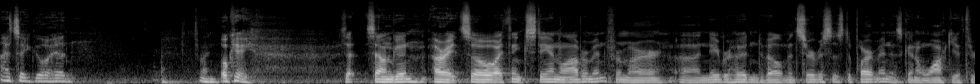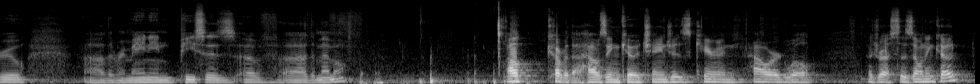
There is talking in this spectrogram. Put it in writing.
I'd say go ahead. Okay. Does that sound good? All right, so I think Stan Laverman from our uh, Neighborhood and Development Services Department is going to walk you through uh, the remaining pieces of uh, the memo. I'll cover the housing code changes. Karen Howard will address the zoning code.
